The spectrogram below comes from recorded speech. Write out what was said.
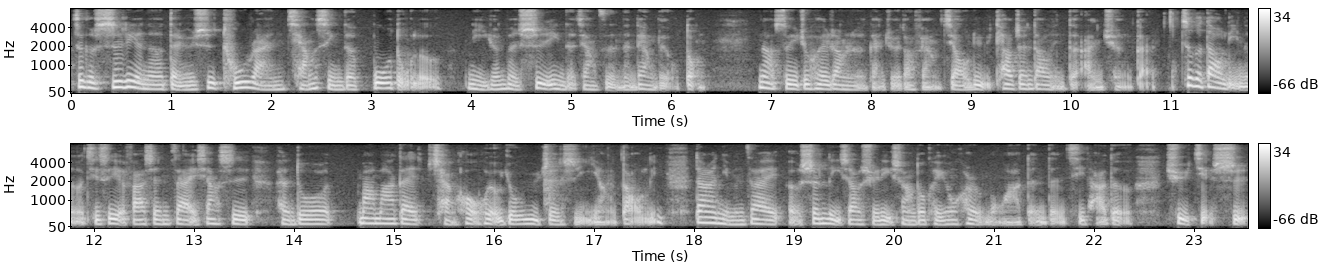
这个失恋呢，等于是突然强行的剥夺了你原本适应的这样子的能量流动，那所以就会让人感觉到非常焦虑，挑战到你的安全感。这个道理呢，其实也发生在像是很多。妈妈在产后会有忧郁症是一样道理。当然，你们在呃生理上、学理上都可以用荷尔蒙啊等等其他的去解释，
